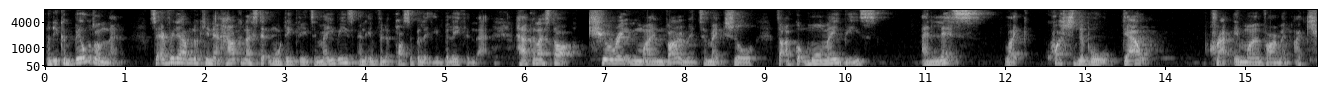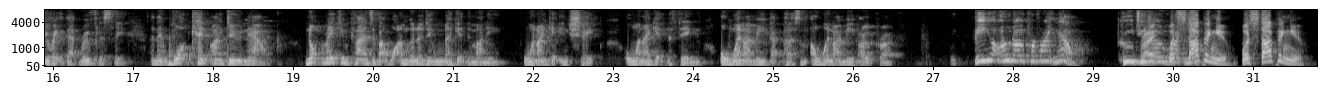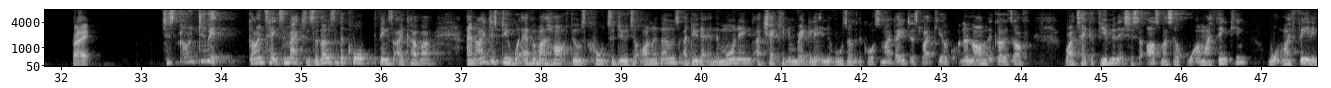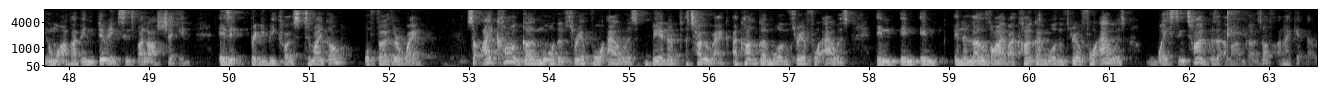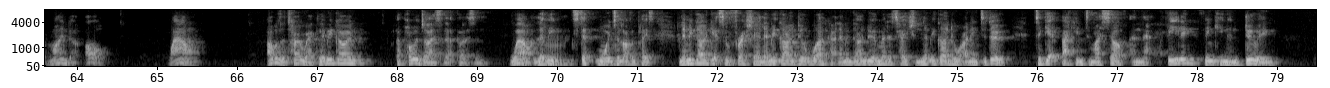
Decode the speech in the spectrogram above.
And you can build on that. So every day I'm looking at how can I step more deeply into maybes and infinite possibility and belief in that. How can I start curating my environment to make sure that I've got more maybes and less like questionable doubt crap in my environment. I curate that ruthlessly. And then what can I do now? Not making plans about what I'm going to do when I get the money, when I get in shape, or when I get the thing, or when I meet that person, or when I meet Oprah. Be your own Oprah right now. Who do you right. know? What's right stopping now? you? What's stopping you? Right. Just go and do it. Go and take some action. So those are the core things I cover. And I just do whatever my heart feels called to do to honor those. I do that in the morning. I check in in regular intervals over the course of my day, just like you. I've got an alarm that goes off where I take a few minutes just to ask myself, what am I thinking? What am I feeling? And what have I been doing since my last check-in? Is it bringing me closer to my goal or further away? So I can't go more than three or four hours being a, a toe rag. I can't go more than three or four hours in in in in a low vibe. I can't go more than three or four hours wasting time because that alarm goes off and I get that reminder. Oh, wow, I was a toe rag. Let me go and apologize to that person. Wow, let mm. me step more into loving place. Let me go and get some fresh air. Let me go and do a workout. Let me go and do a meditation. Let me go and do what I need to do to get back into myself. And that feeling, thinking, and doing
